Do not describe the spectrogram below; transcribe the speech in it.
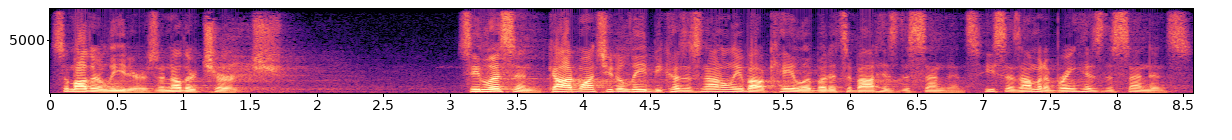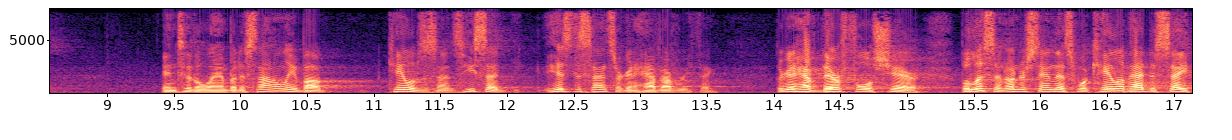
some other leaders, another church. See, listen, God wants you to lead because it's not only about Caleb, but it's about his descendants. He says, I'm going to bring his descendants into the land. But it's not only about Caleb's descendants. He said his descendants are going to have everything. They're going to have their full share. But listen, understand this. What Caleb had to say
